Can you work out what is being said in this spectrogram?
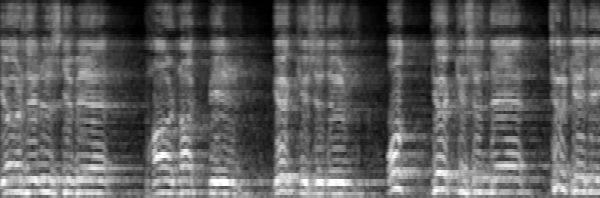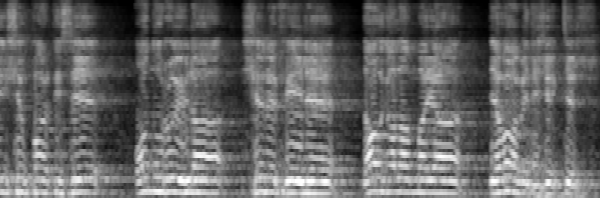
gördüğünüz gibi parlak bir gökyüzüdür. O gökyüzünde Türkiye Değişim Partisi onuruyla, şerefiyle dalgalanmaya devam edecektir.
